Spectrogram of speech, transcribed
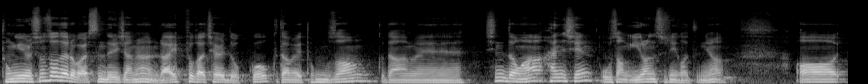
동의를 순서대로 말씀드리자면 라이프가 제일 높고 그 다음에 동성, 그 다음에 신동아, 한신, 우성 이런 순이거든요. 어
